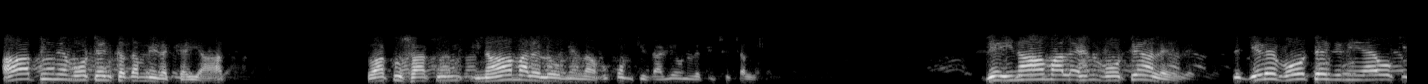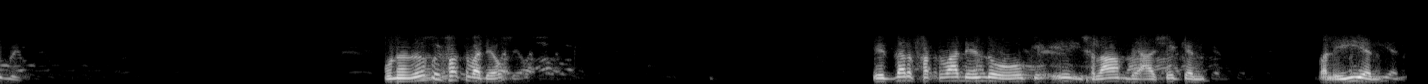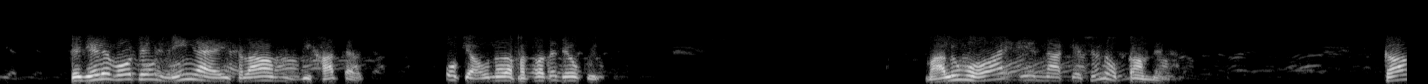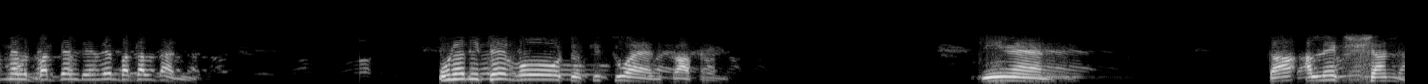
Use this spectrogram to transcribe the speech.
آپ ہی نے ووٹیں قدم نہیں رکھا یار تو آکو ساکو انعام والے لوگ ہیں حکم کی گیا انہوں نے پیچھے چل۔ جی انعام والے ہیں، ووٹیں والے۔ جہے ووٹ نہیں ہے، وہ کی میں انہوں نے کوئی فتوا دیو؟ ادھر فتوا دین دو کہ اے اسلام دے عاشق ہیں، ولی ہیں۔ تے جڑے ووٹ نہیں آئے اسلام دی خاطر او کیا، انہاں دا فتوا تے دیو کوئی؟ معلوم ہوا اے ناقص نو کامل۔ کامل بدل دیں دے، بدلدا نہیں۔ انہیں دیتے ووٹ کتھو آئے کافر۔ کیویں؟ کا الیکشن۔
